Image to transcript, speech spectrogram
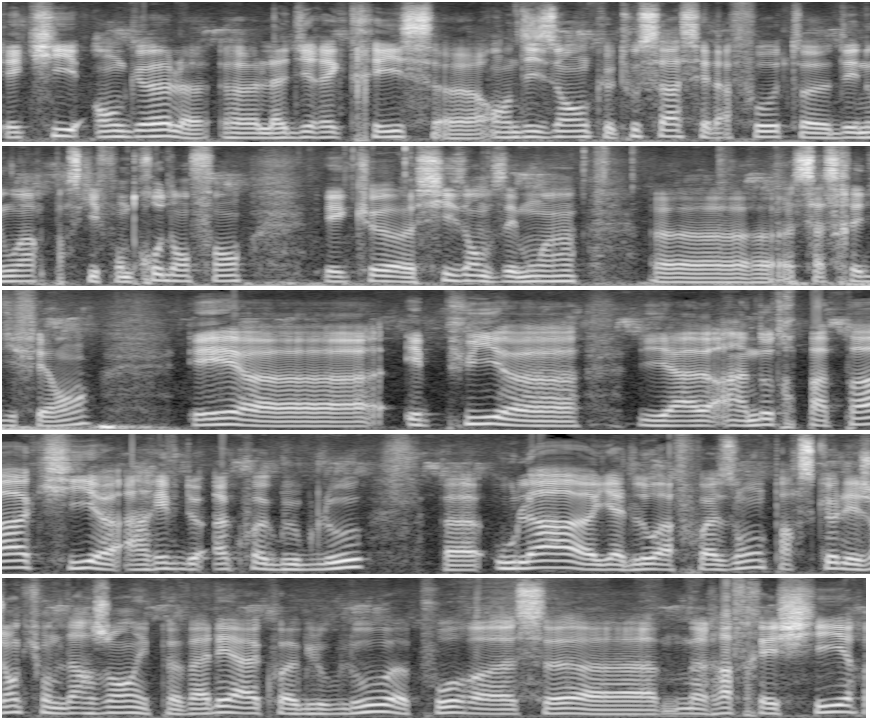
et qui engueule euh, la directrice euh, en disant que tout ça c'est la faute euh, des Noirs parce qu'ils font trop d'enfants et que s'ils en faisaient moins, ça serait différent. Et, euh, et puis euh, il y a un autre papa qui euh, arrive de Aqua Glou Glou, euh, où là il y a de l'eau à foison parce que les gens qui ont de l'argent ils peuvent aller à Aqua Glou Glou euh, pour se rafraîchir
